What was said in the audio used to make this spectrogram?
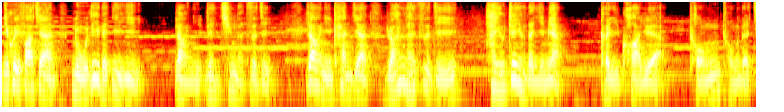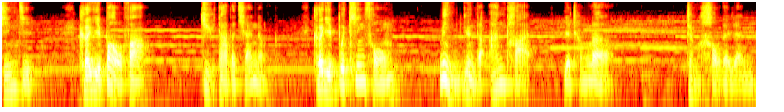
你会发现，努力的意义让你认清了自己，让你看见原来自己还有这样的一面，可以跨越重重的荆棘。可以爆发巨大的潜能，可以不听从命运的安排，也成了这么好的人。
